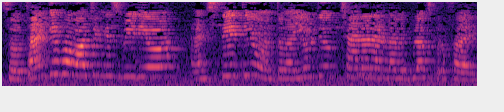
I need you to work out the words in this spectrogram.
So thank you for watching this video and stay tuned to my YouTube channel and my WitBlox profile.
